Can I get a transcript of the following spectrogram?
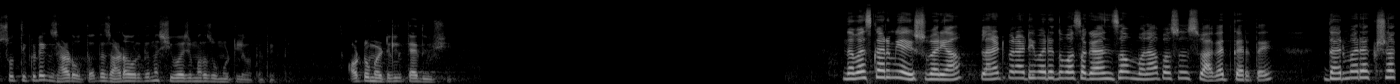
सो तिकडे एक झाड होतं. त्या झाडावरती ना शिवाजी महाराज उमटले होते तिकडे. ऑटोमॅटिकली त्या दिवशी. नमस्कार मी ऐश्वर्या. प्लॅनेट मराठीमध्ये तुम्हा सगळ्यांचं मनापासून स्वागत करते. धर्मरक्षक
